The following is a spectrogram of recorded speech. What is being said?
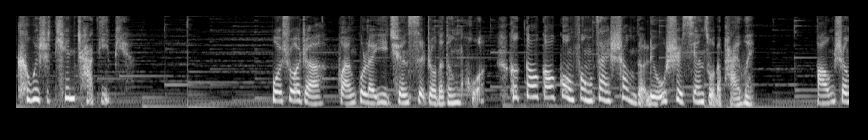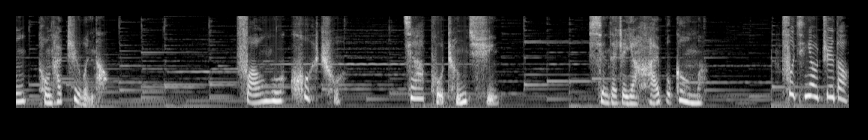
可谓是天差地别。我说着，环顾了一圈四周的灯火和高高供奉在上的刘氏先祖的牌位，昂声同他质问道：“房屋阔绰，家谱成群，现在这样还不够吗？父亲要知道，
